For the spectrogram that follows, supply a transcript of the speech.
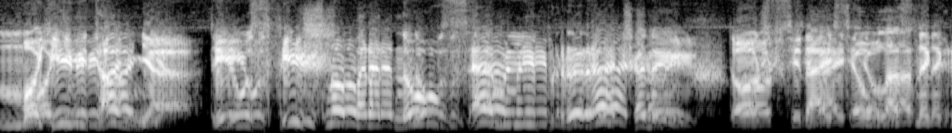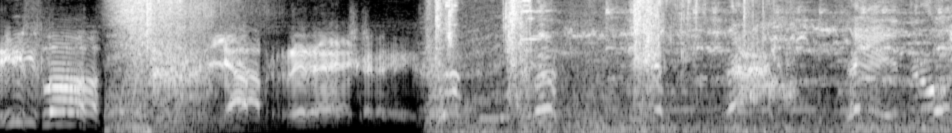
Мої вітання! Ти успішно перетнув землі приречених. Тож сідайся у власне крісло для приречених. Ей, друг!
